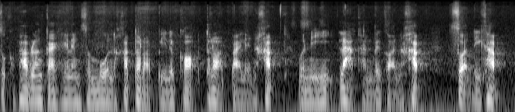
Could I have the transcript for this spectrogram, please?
สุขภาพร่างกายแข็งแรงสมบูรณ์นะครับตลอดปีแล้วก็ตลอดไปเลยนะครับวันนี้ลากันไปก่อนนะครับ สวัสดีครับ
